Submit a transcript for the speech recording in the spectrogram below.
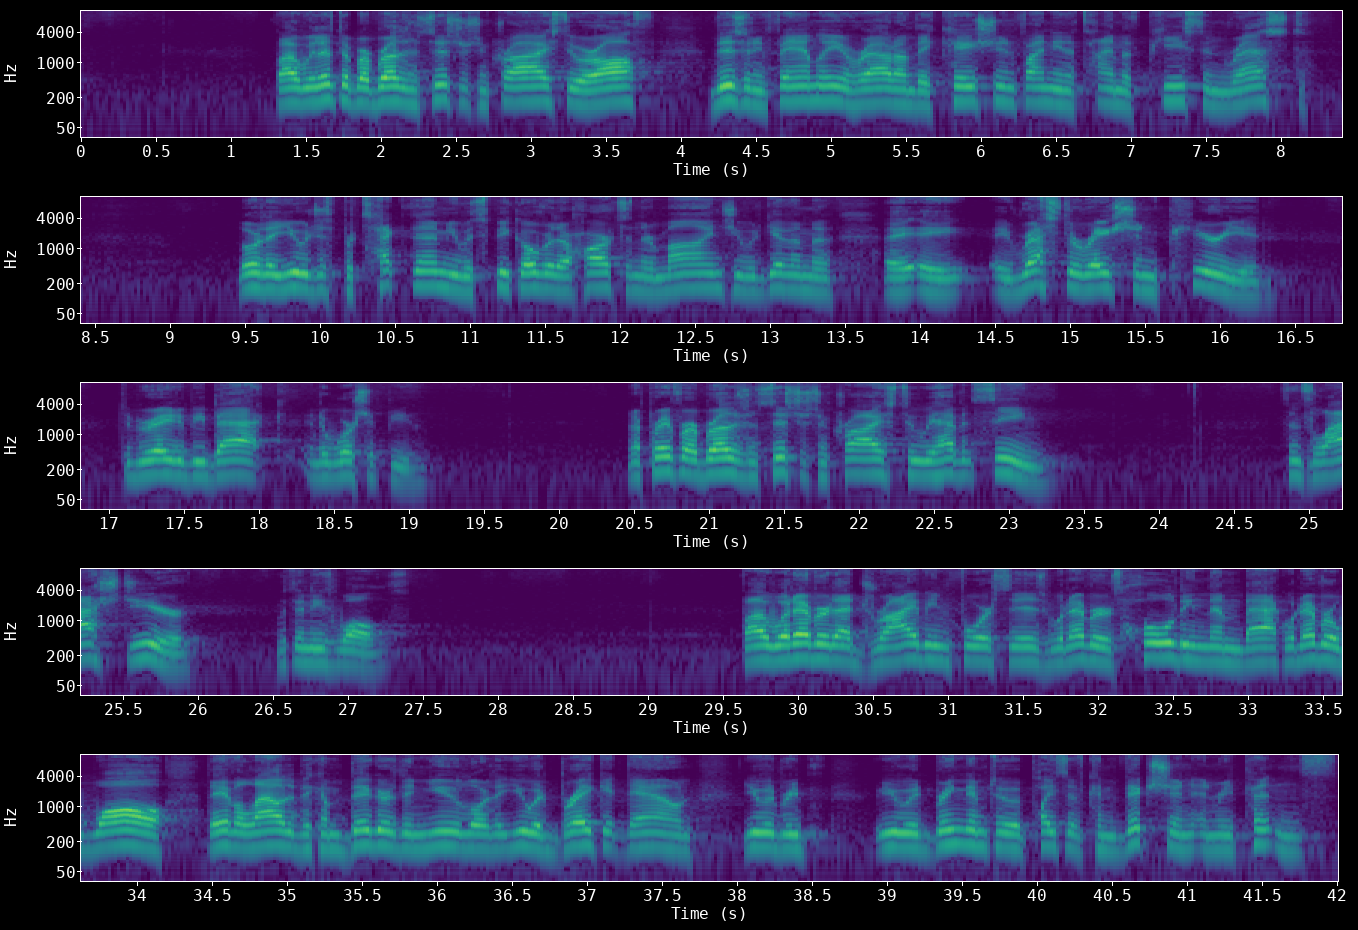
Father, we lift up our brothers and sisters in Christ who are off visiting family or out on vacation, finding a time of peace and rest. Lord, that you would just protect them, you would speak over their hearts and their minds, you would give them a, a, a, restoration period to be ready to be back and to worship you. And I pray for our brothers and sisters in Christ who we haven't seen since last year within these walls. Father, whatever that driving force is, whatever is holding them back, whatever wall they have allowed to become bigger than you, Lord, that you would break it down. You would, re- you would bring them to a place of conviction and repentance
